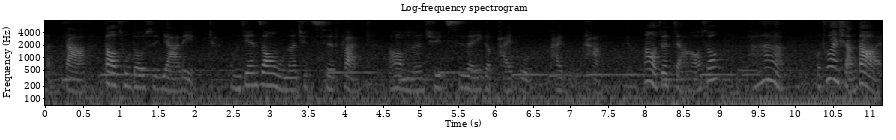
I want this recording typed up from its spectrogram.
很大，到处都是压力。我们今天中午呢去吃饭，然后我们去吃了一个排骨。那我就讲哦，我说啊，我突然想到，哎，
